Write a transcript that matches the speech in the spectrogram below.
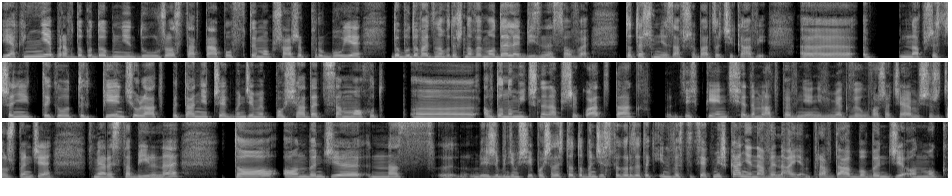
jak nieprawdopodobnie dużo startupów w tym obszarze próbuje dobudować znowu też nowe modele biznesowe. To też mnie zawsze bardzo ciekawi. E, na przestrzeni tego, tych pięciu lat pytanie, czy jak będziemy posiadać samochód e, autonomiczny na przykład, tak, gdzieś 5-7 lat pewnie, nie wiem jak wy uważacie, ale myślę, że to już będzie w miarę stabilne, to on będzie nas, e, jeżeli będziemy chcieli posiadać, to to będzie swego rodzaju tak inwestycja jak mieszkanie na wynajem, prawda? Bo będzie on mógł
